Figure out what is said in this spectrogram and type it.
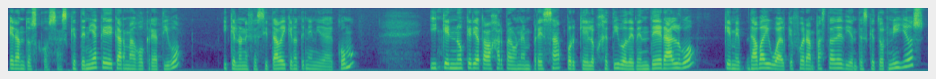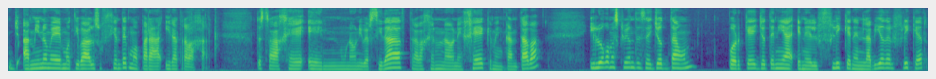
eran dos cosas: que tenía que dedicarme a algo creativo y que lo necesitaba y que no tenía ni idea de cómo. Y que no quería trabajar para una empresa porque el objetivo de vender algo que me daba igual que fueran pasta de dientes que tornillos, a mí no me motivaba lo suficiente como para ir a trabajar. Entonces trabajé en una universidad, trabajé en una ONG que me encantaba y luego me escribieron desde Jotdown porque yo tenía en el Flickr, en la bio del Flickr,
